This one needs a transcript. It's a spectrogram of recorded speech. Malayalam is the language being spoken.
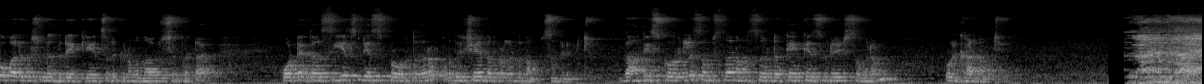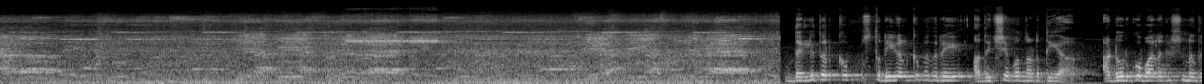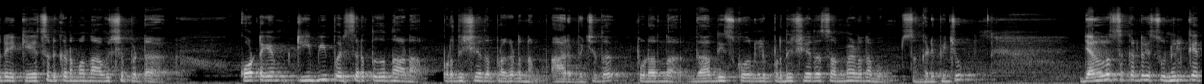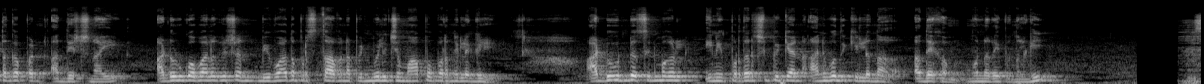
ഗോപാലകൃഷ്ണനെതിരെ കേസെടുക്കണമെന്നാവശ്യപ്പെട്ട് കോട്ടയത്ത് സി എസ് ഡി എസ് പ്രവർത്തകർ പ്രതിഷേധ പ്രകടനം സംഘടിപ്പിച്ചു. ഗാന്ധി സ്കോറിൽ സംസ്ഥാന പ്രസിഡന്റ് കെ കെ സുരേഷ് സമരം ഉദ്ഘാടനം ചെയ്തു. ദലിതർക്കും സ്ത്രീകൾക്കുമെതിരെ അധിക്ഷേപം നടത്തിയ അടൂർ ഗോപാലകൃഷ്ണനെതിരെ കേസെടുക്കണമെന്നാവശ്യപ്പെട്ട് കോട്ടയം ടി ബി പരിസരത്തു നിന്നാണ് പ്രതിഷേധ പ്രകടനം ആരംഭിച്ചത്. തുടർന്ന് ഗാന്ധി സ്ക്വയറിൽ പ്രതിഷേധ സമ്മേളനവും സംഘടിപ്പിച്ചു. General secretary Sunil K Thankappan അധ്യക്ഷനായി അടൂർ ഗോപാലകൃഷ്ണൻ വിവാദ പ്രസ്താവന പിൻവലിച്ച് മാപ്പ് പറഞ്ഞില്ലെങ്കിൽ അടൂരിന്റെ സിനിമകൾ ഇനി പ്രദർശിപ്പിക്കാൻ അനുവദിക്കില്ലെന്ന് അദ്ദേഹം മുന്നറിയിപ്പ് നൽകി.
